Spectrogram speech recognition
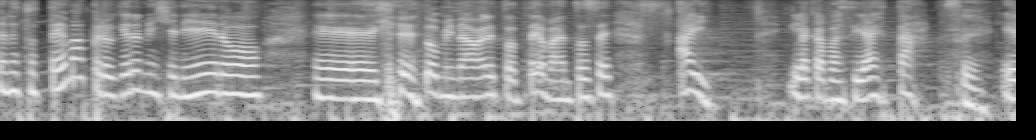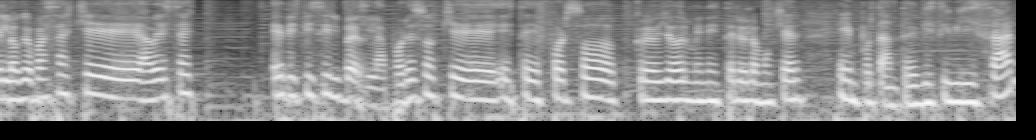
en estos temas pero que eran ingenieros, eh, que dominaban estos temas. Entonces, hay, la capacidad está. Eh, lo que pasa es que a veces es difícil verla. Por eso es que este esfuerzo, creo yo, del Ministerio de la Mujer es importante, visibilizar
